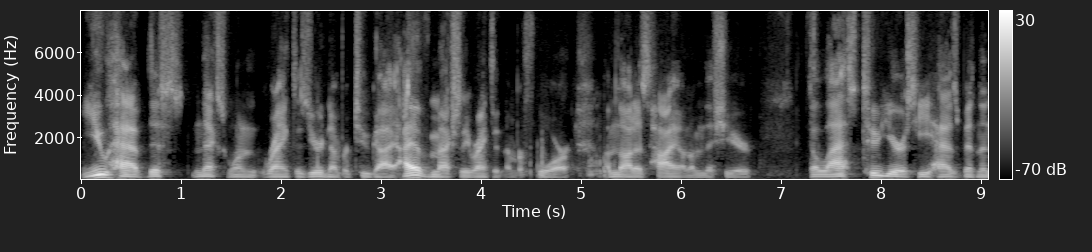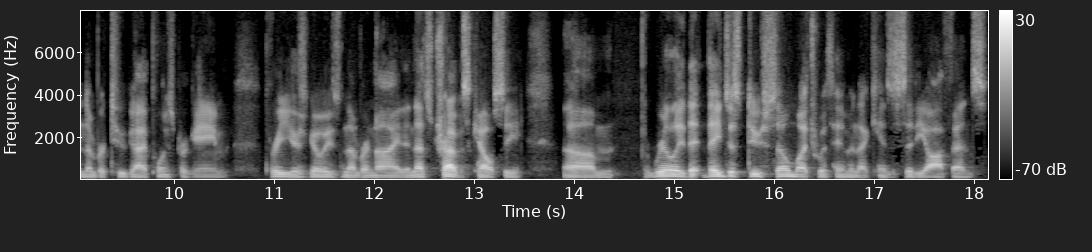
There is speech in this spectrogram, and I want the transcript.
You have this next one ranked as your number two guy. I have him actually ranked at number four. I'm not as high on him this year. The last two years, he has been the number two guy points per game. Three years ago, he's number nine, and that's Travis Kelce. Um, really, they, they just do so much with him in that Kansas City offense.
